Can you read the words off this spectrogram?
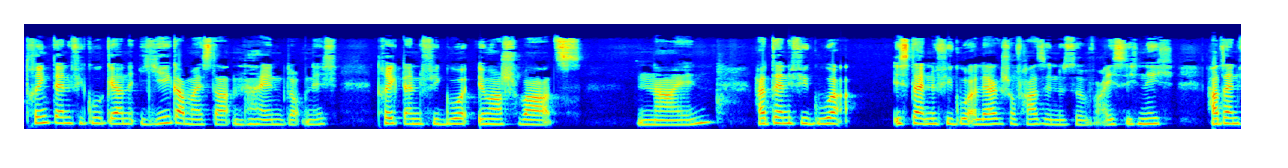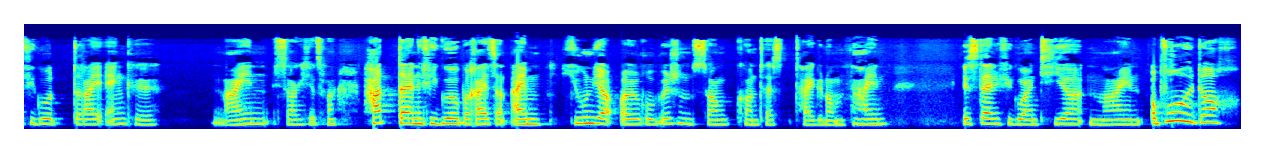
Trinkt deine Figur gerne Jägermeister? Nein, glaub nicht. Trägt deine Figur immer schwarz? Nein. Hat deine Figur ist deine Figur allergisch auf Haselnüsse? Weiß ich nicht. Hat deine Figur drei Enkel? Nein, sage ich jetzt mal. Hat deine Figur bereits an einem Junior Eurovision Song Contest teilgenommen? Nein. Ist deine Figur ein Tier? Nein. Obwohl, doch.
